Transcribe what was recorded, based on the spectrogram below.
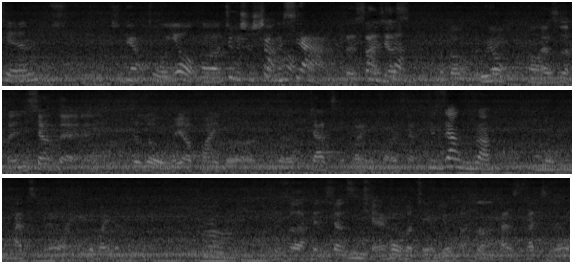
前。是这样。左右，呃，这个是上下，对，上下是不动的，不用哦但是横向的，就是我们要换一个这个架子，换一个方向，就是这样子是吧？它只能往一个方向走。嗯，就是横向是前后和左右嘛，但是它只能往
